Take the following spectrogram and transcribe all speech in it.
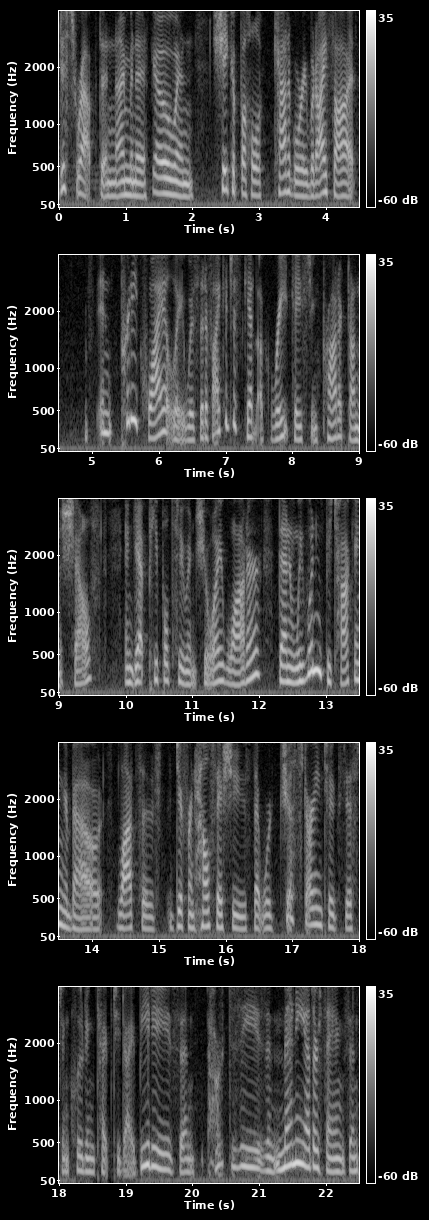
disrupt and I'm going to go and shake up a whole category. What I thought, and pretty quietly, was that if I could just get a great tasting product on the shelf and get people to enjoy water, then we wouldn't be talking about lots of different health issues that were just starting to exist, including type 2 diabetes and heart disease and many other things. And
